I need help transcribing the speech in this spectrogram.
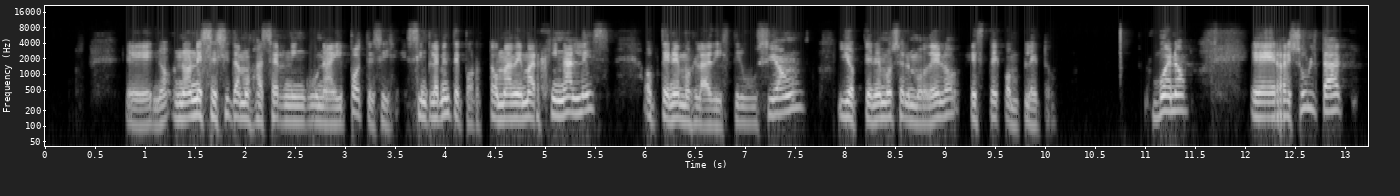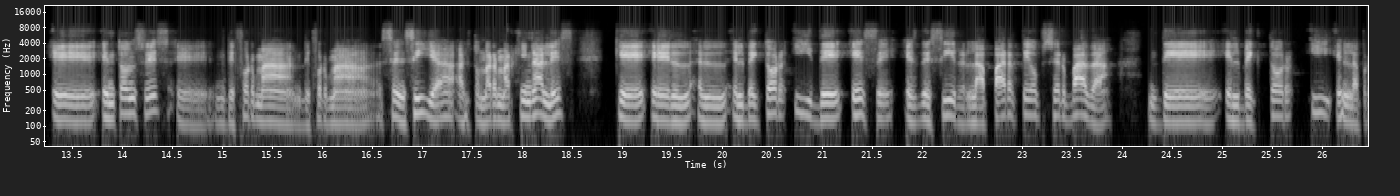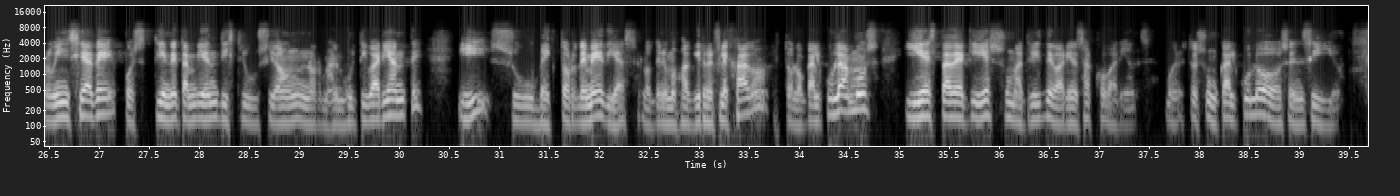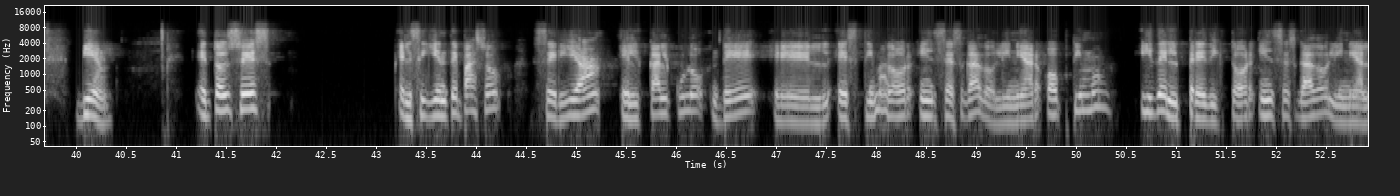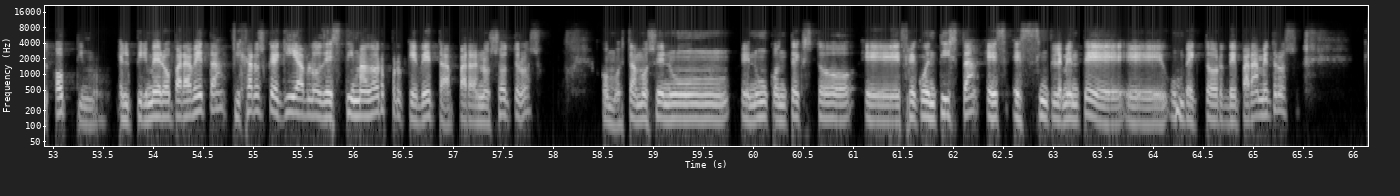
Eh, no, no, necesitamos hacer ninguna hipótesis, simplemente por toma de marginales obtenemos la distribución y obtenemos el modelo este completo. Bueno, eh, resulta eh, entonces, de, forma, de forma sencilla, al tomar marginales, que el, vector IDS, es decir, la parte observada del vector I en la provincia D, pues tiene también distribución normal multivariante y su vector de medias lo tenemos aquí reflejado, esto lo calculamos, y esta de aquí es su matriz de varianzas covarianza. Bueno, esto es un cálculo sencillo. Bien, entonces, el siguiente paso sería el cálculo del estimador insesgado lineal óptimo y del predictor insesgado lineal óptimo. El primero para beta, fijaros que aquí hablo de estimador porque beta para nosotros, como estamos en un, contexto eh, frecuentista, es, simplemente eh, un vector de parámetros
